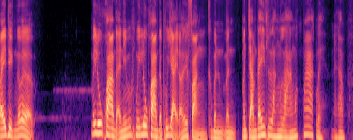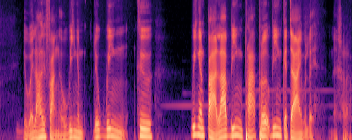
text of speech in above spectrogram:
ปถึงก็แบบไม่รู้ความแต่อันนี้ไม่รู้ความแต่ผู้ใหญ่เล่าให้ฟัง คือมันมันมันจำได้ลางๆมาก ๆเลยนะครับ เดี๋ยวไว้เล่าให้ฟังเออวิ่งกันเรียกวิ่งคือวิ่งกันป่าลาบวิ่งพระเพลวิ่งกระจายหมดเลยนะครับ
